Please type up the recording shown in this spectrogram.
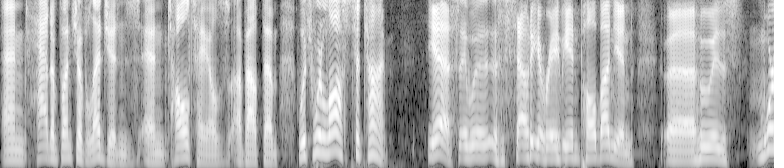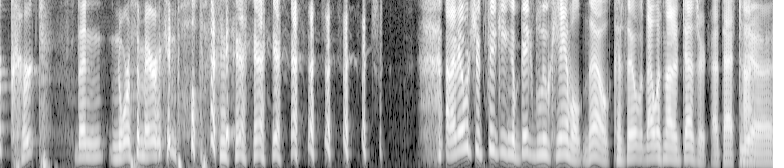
and had a bunch of legends and tall tales about them, which were lost to time? Yes, it was Saudi Arabian Paul Bunyan, uh, who is more curt than North American Paul Bunyan. And I know what you're thinking, a big blue camel. No, because that was not a desert at that time. yeah,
